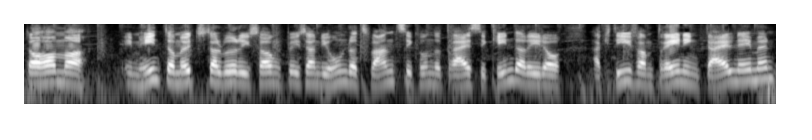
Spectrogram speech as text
Da haben wir im Hinteren Ötztal würde ich sagen bis an die 120, 130 Kinder, die da aktiv am Training teilnehmen.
